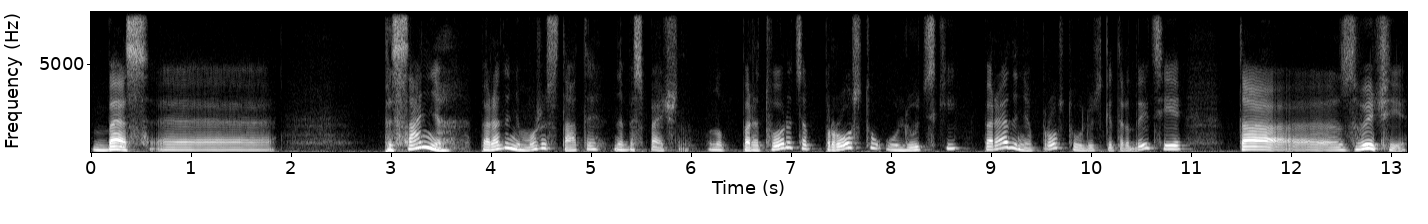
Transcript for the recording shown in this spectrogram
без писання передання може стати небезпечним. Воно перетвориться просто у людські передання, просто у людські традиції та е, звичаї.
